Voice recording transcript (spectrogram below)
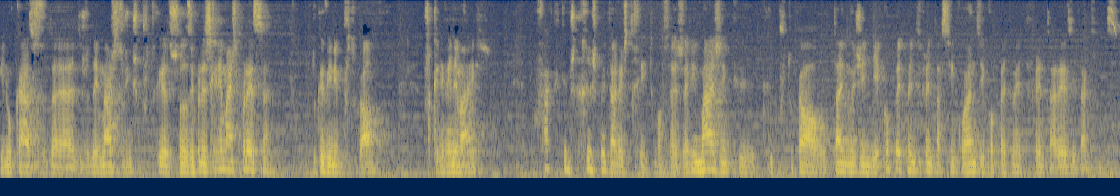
E no caso da, da imagem dos vinhos portugueses, todas as empresas querem mais depressa do que a vinho em Portugal, porque querem vender mais. O facto é que temos que respeitar este ritmo, ou seja, a imagem que, que Portugal tem hoje em dia é completamente diferente há 5 anos e completamente diferente há 10 e há 15.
